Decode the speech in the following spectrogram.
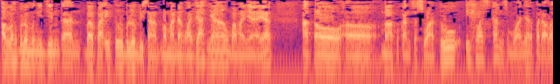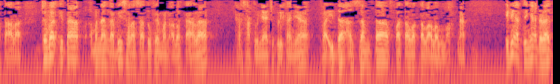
Allah belum mengizinkan Bapak itu belum bisa memandang wajahnya umpamanya ya atau e, melakukan sesuatu ikhlaskan semuanya kepada Allah taala. Coba kita menanggapi salah satu firman Allah taala Salah satunya cuplikannya faida azamta fatawakal Allah. Nah, ini artinya adalah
